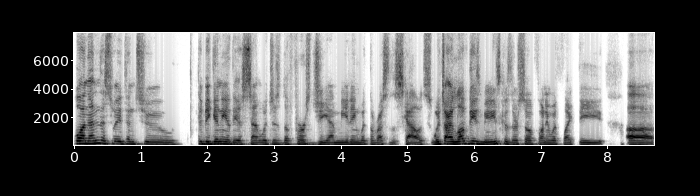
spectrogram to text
Well, and then this leads into the beginning of the ascent, which is the first GM meeting with the rest of the scouts. Which I love these meetings because they're so funny with like the uh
